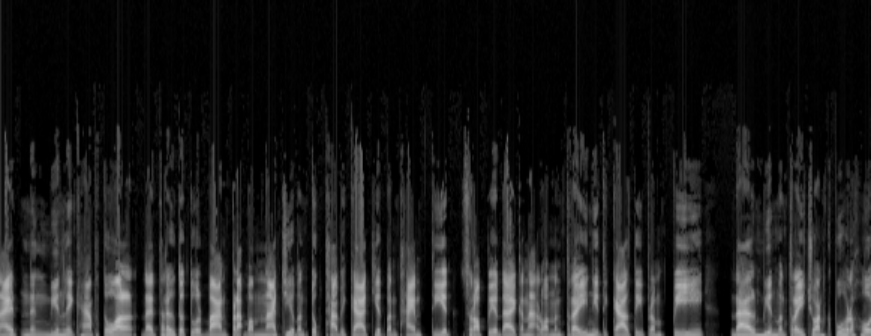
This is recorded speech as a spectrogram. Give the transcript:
ណែតនឹងមានលេខាផ្ទាល់ដែលត្រូវទទួលបានប្រាក់បំណាច់ជាបន្ទុកថវិកាជាតិបន្ថែមទៀតស្របពេលដែលគណៈរដ្ឋមន្ត្រីនីតិកាលទី7ដែលមានមន្ត្រីជាន់ខ្ពស់រហូត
